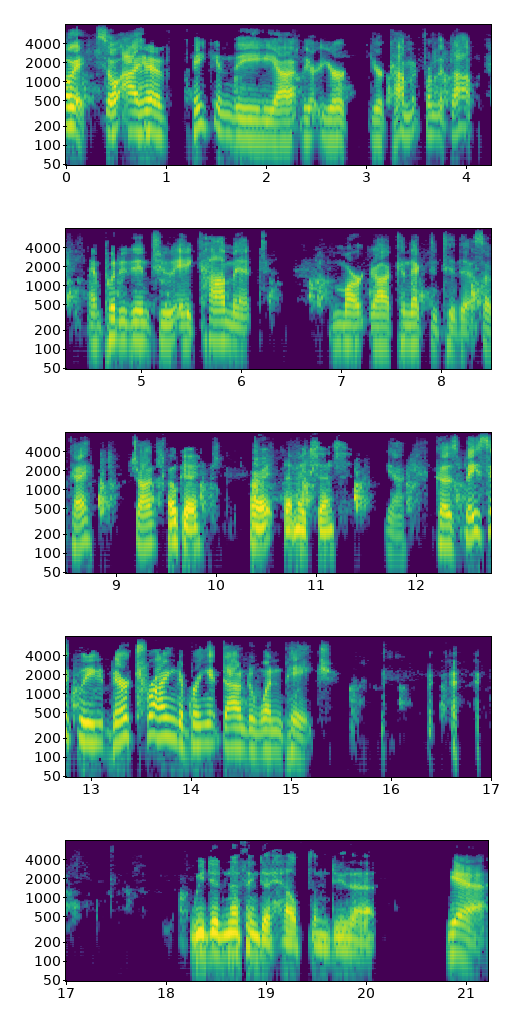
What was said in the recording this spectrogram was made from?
Okay, so I have taken the, uh, your, your, your comment from the top and put it into a comment mark, uh, connected to this, okay? John. Okay, all right, that makes sense. Yeah, because basically they're trying to bring it down to one page. We did nothing to help them do that. Yeah,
